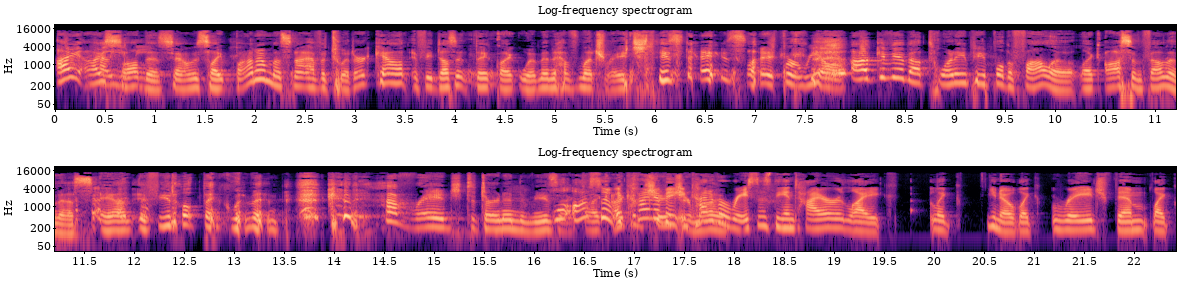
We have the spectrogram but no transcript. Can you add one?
I, I you saw this and I was like, Bono must not have a Twitter account if he doesn't think like women have much rage these days. Like For real. I'll give you about 20 people to follow, like awesome feminists. and if you don't think women can have rage to turn into music, Well, also, like, I it can kind of change it your kind of erases the entire like like you know like rage fem like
